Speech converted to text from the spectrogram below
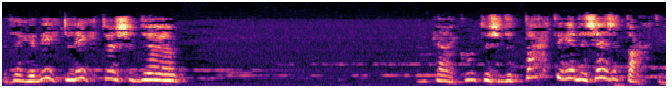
Zijn gewicht ligt tussen de Kijk tussen de 80 en de 86.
